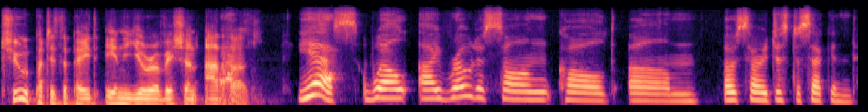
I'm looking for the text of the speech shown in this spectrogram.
to participate in Eurovision, I've heard. Yes. Well, I wrote a song called. Um, oh, sorry, just a second.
